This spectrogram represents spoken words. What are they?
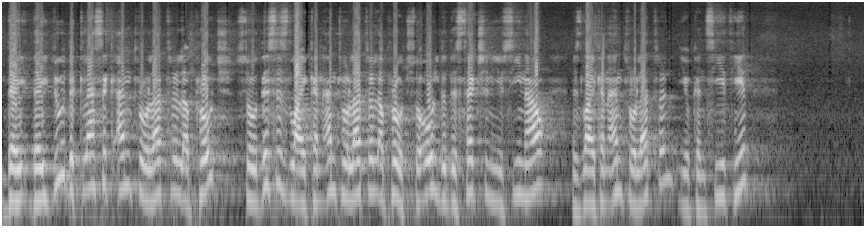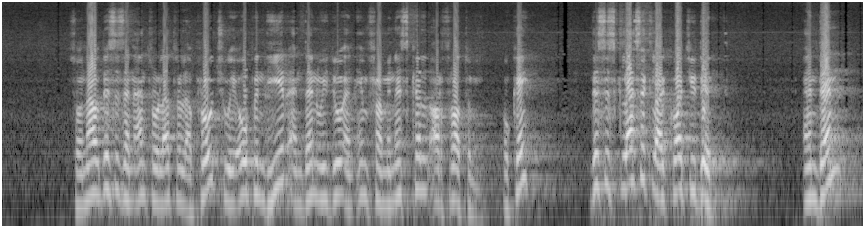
They, they do the classic anterolateral approach. So this is like an anterolateral approach. So all the dissection you see now is like an anterolateral. You can see it here. So now this is an anterolateral approach. We opened here and then we do an inframeniscal arthrotomy. Okay? This is classic like what you did. And then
